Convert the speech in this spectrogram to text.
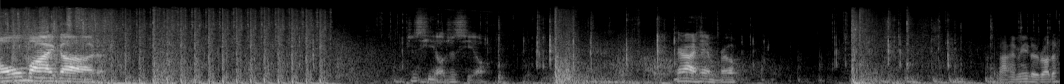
Oh my god. Just heal, just heal. You're not him, bro. Not him either, brother.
